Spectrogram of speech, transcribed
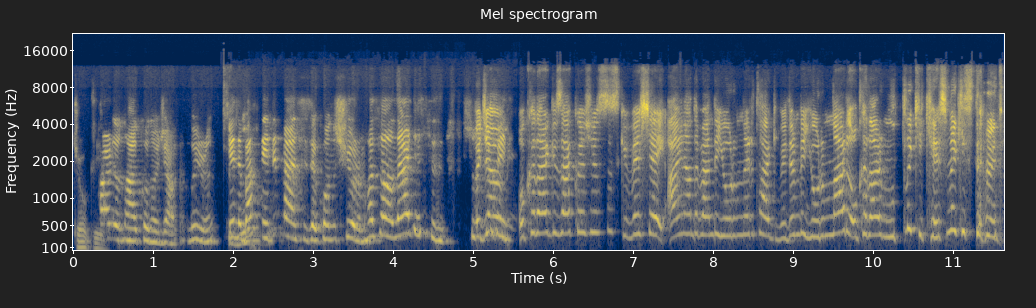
Çok iyi. Pardon Hakan hocam. Buyurun. Gene Bu- bak dedim ben size konuşuyorum. Hazal neredesin? Sustu Hocam beni. o kadar güzel konuşuyorsunuz ki ve şey aynı anda ben de yorumları takip ediyorum ve yorumlar da o kadar mutlu ki kesmek istemedim.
